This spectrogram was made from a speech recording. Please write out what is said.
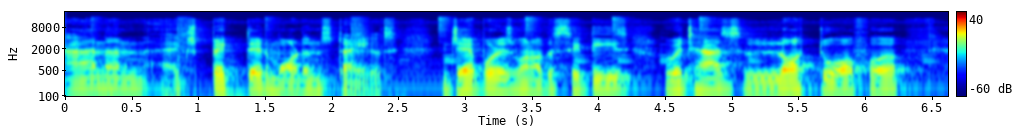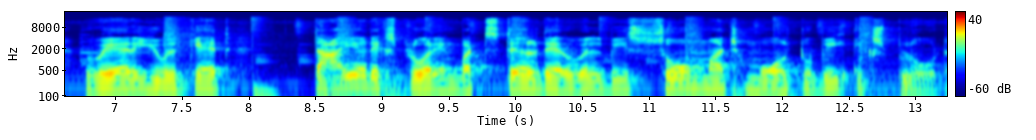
and unexpected modern styles Jaipur is one of the cities which has lot to offer where you will get tired exploring but still there will be so much more to be explored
